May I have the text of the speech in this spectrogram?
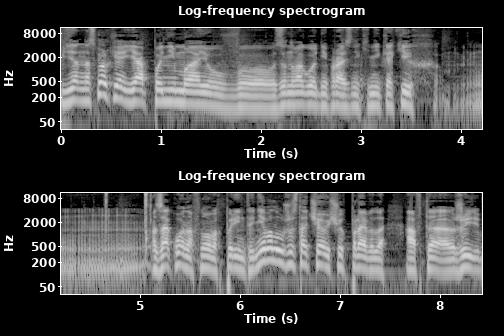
я, насколько я понимаю, в, за новогодние праздники никаких законов новых принято не было, ужесточающих правила, авто, жи,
